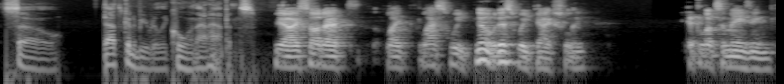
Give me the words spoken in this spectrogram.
So that's going to be really cool when that happens. Yeah, I saw that like last week. No, this week actually. It looks amazing.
